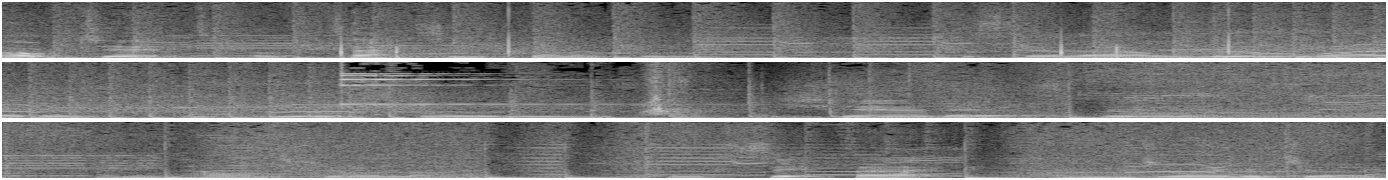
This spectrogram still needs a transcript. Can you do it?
object of Taxi Chronicles is to allow real riders with real stories share their experience and enhance your life. So sit back and enjoy the journey.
